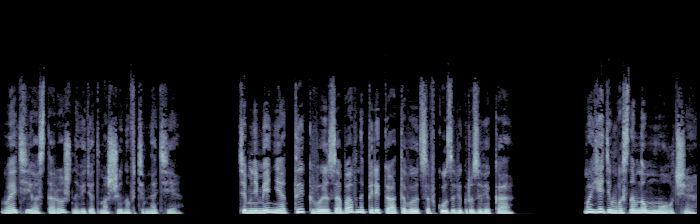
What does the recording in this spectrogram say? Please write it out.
Мэтью осторожно ведет машину в темноте. Тем не менее, тыквы забавно перекатываются в кузове грузовика. Мы едем в основном молча.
